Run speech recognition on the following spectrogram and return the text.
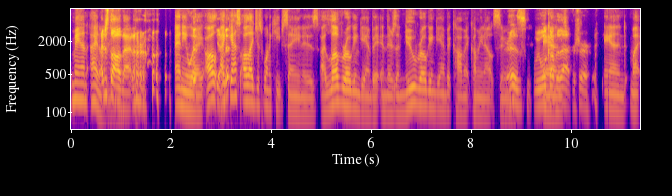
man, I don't. I just know. thought of that. I don't know. Anyway, all yeah, I guess all I just want to keep saying is I love Rogan Gambit, and there's a new Rogan Gambit comic coming out soon. there is. We will cover that for sure. and my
